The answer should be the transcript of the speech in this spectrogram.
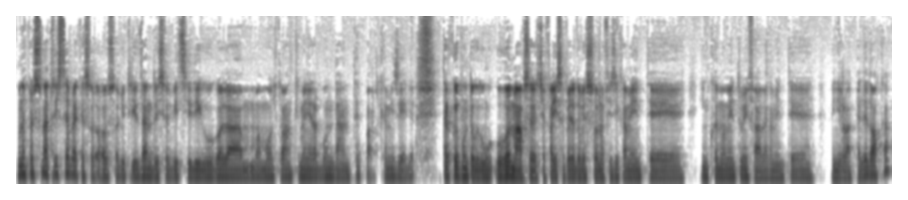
una persona triste perché sto, sto riutilizzando i servizi di Google molto anche in maniera abbondante, porca miseria. Tra cui appunto Google Maps, cioè fargli sapere dove sono fisicamente in quel momento mi fa veramente venire la pelle d'oca,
